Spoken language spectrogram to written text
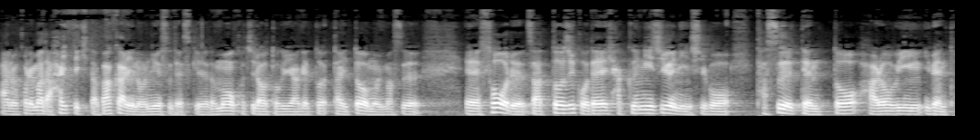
あの、これまだ入ってきたばかりのニュースですけれども、こちらを取り上げたいと思います。えソウル雑踏事故で120人死亡、多数点とハロウィンイベント。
